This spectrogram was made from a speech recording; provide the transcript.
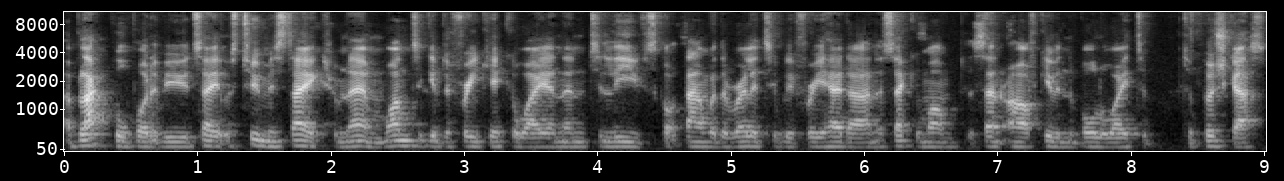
a Blackpool point of view, you'd say it was two mistakes from them. One to give the free kick away and then to leave Scott Dann with a relatively free header. And the second one, the centre half giving the ball away to, to Puscas.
